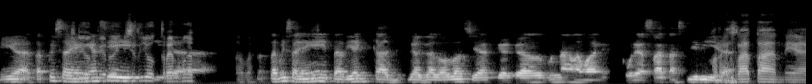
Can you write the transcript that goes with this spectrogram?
Iya, tapi sayangnya sih juga keren iya. banget. Apa? Tapi sayangnya Italia gagal lolos ya, gagal menang lawan Korea Selatan sendiri Korea ya. Selatan ya,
